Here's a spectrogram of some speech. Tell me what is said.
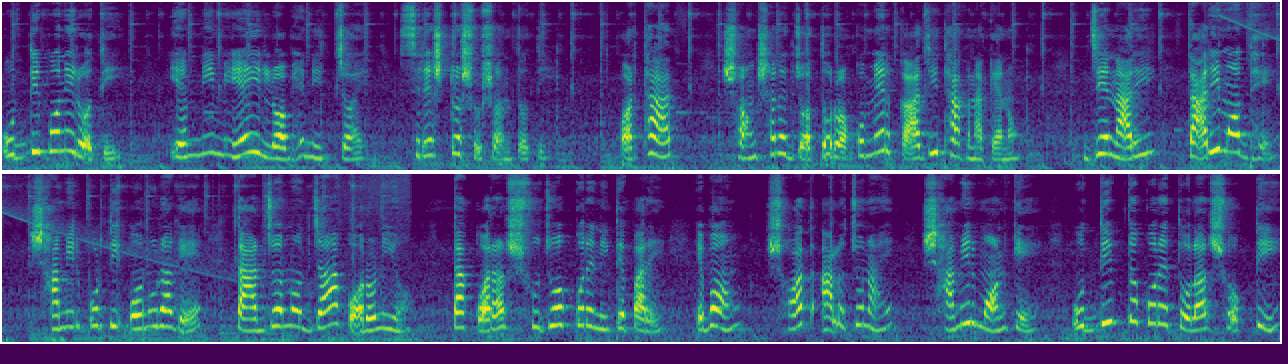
উদ্দীপনী রতি এমনি মেয়েই লভে নিশ্চয় শ্রেষ্ঠ সুসন্ততি। অর্থাৎ সংসারে যত রকমের কাজই থাক না কেন, যে নারী তারই মধ্যে স্বামীর প্রতি অনুরাগে তার জন্য যা করণীয় তা করার সুযোগ করে নিতে পারে এবং সৎ আলোচনায় স্বামীর মনকে উদ্দীপ্ত করে তোলার শক্তি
